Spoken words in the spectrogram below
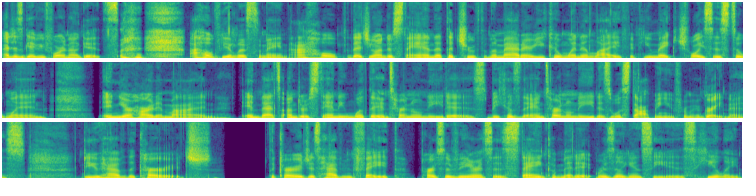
I just gave you four nuggets. I hope you're listening. I hope that you understand that the truth of the matter, you can win in life if you make choices to win in your heart and mind. And that's understanding what the internal need is because the internal need is what's stopping you from your greatness. Do you have the courage? The courage is having faith. Perseverance is staying committed. Resiliency is healing.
